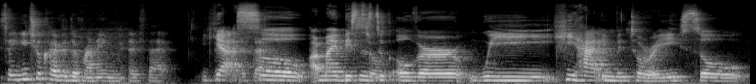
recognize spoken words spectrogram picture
So you took over the running of that. yeah of so uh, my business store. took over we he had inventory so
